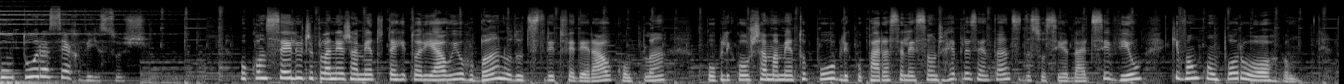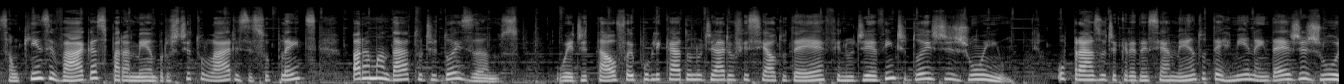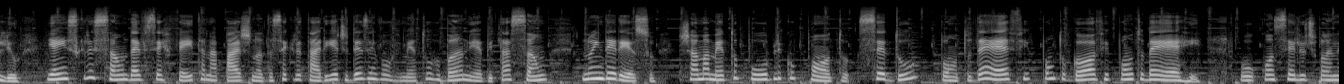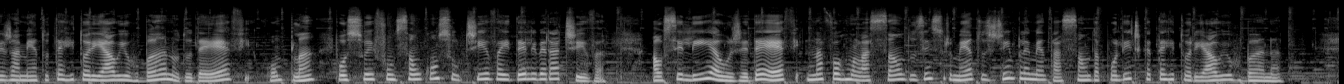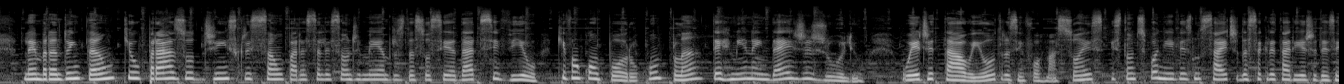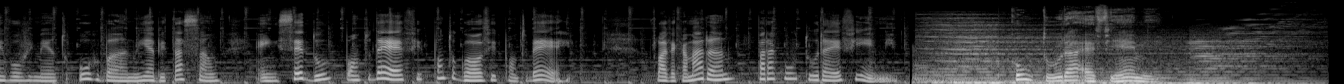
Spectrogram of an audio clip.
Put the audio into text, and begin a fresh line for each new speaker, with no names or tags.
Cultura Serviços.
O Conselho de Planejamento Territorial e Urbano do Distrito Federal, Complan, publicou o chamamento público para a seleção de representantes da sociedade civil que vão compor o órgão. São 15 vagas para membros titulares e suplentes para mandato de dois anos. O edital foi publicado no Diário Oficial do DF no dia 22 de junho. O prazo de credenciamento termina em 10 de julho e a inscrição deve ser feita na página da Secretaria de Desenvolvimento Urbano e Habitação, no endereço chamamentopublico.sedu.df.gov.br. O Conselho de Planejamento Territorial e Urbano do DF, Complan, possui função consultiva e deliberativa. Auxilia o GDF na formulação dos instrumentos de implementação da política territorial e urbana. Lembrando então que o prazo de inscrição para a seleção de membros da sociedade civil que vão compor o Complan termina em 10 de julho. O edital e outras informações estão disponíveis no site da Secretaria de Desenvolvimento Urbano e Habitação em sedu.df.gov.br. Flávia Camarano para a Cultura FM.
Cultura FM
